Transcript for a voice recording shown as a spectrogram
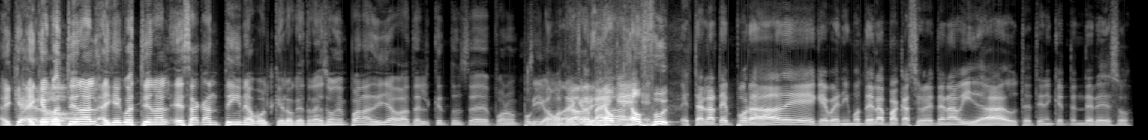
Hay que, hay que Pero- cuestionar, hay que cuestionar esa cantina porque lo que trae son empanadillas. Va a tener que entonces poner un poquito más. que pero health- health food. Esta es la temporada de que venimos de las vacaciones de Navidad. Ustedes tienen que entender eso.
